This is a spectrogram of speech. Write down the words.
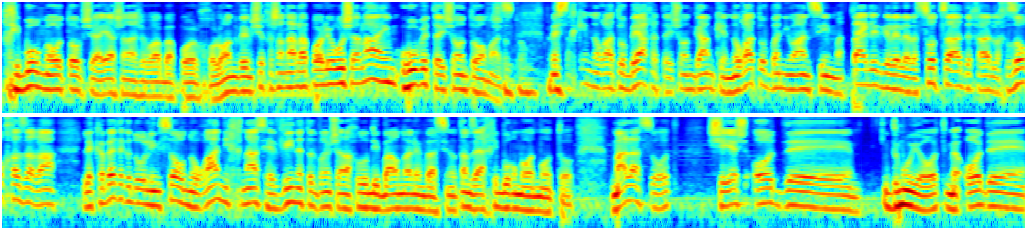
חיבור מאוד טוב שהיה שנה שעברה בהפועל חולון והמשיך השנה להפועל ירושלים, הוא וטיישון תומאס. כן. משחקים נורא טוב ביחד, טיישון גם כן נורא טוב בניואנסים, מתי להתגלל, לעשות צעד אחד, לחזור חזרה, לקבל את הכדור, למסור, נורא נכנס, הבין את הדברים שאנחנו דיברנו עליהם ועשינו אותם, זה היה חיבור מאוד מאוד טוב. מה לעשות שיש עוד אה, דמויות מאוד... אה,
